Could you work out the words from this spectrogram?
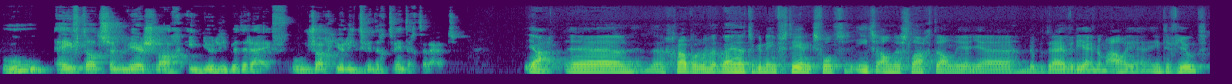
Hoe heeft dat zijn weerslag in jullie bedrijf? Hoe zag jullie 2020 eruit? Ja, uh, grappig. Wij zijn natuurlijk een investeringsfonds. Iets anders slag dan je, de bedrijven die jij normaal eh, interviewt.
